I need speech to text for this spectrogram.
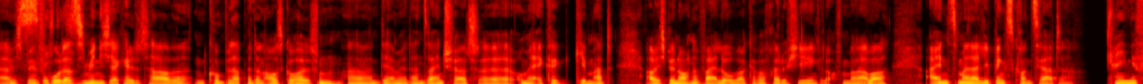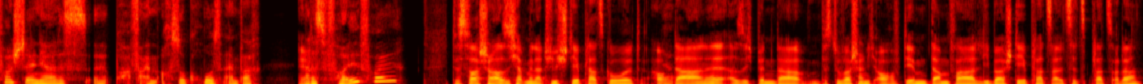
Äh, ich bin froh, richtig. dass ich mich nicht erkältet habe. Ein Kumpel hat mir dann ausgeholfen, äh, der mir dann sein Shirt äh, um die Ecke gegeben hat. Aber ich bin auch eine Weile oberkörperfrei durch die Gegend gelaufen. War mhm. aber eins meiner Lieblingskonzerte. Kann ich mir vorstellen, ja. Das, äh, boah, vor allem auch so groß einfach. Ja. War das voll, voll? Das war schon, also ich habe mir natürlich Stehplatz geholt. Auch ja. da, ne, also ich bin da, bist du wahrscheinlich auch auf dem Dampfer lieber Stehplatz als Sitzplatz, oder?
